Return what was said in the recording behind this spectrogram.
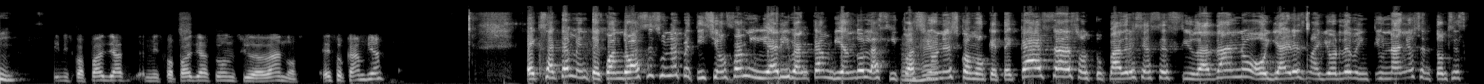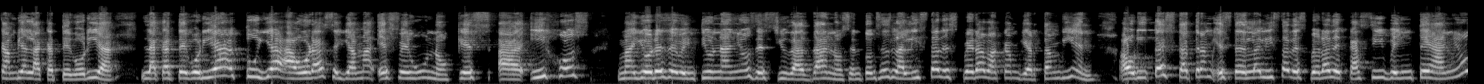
y mis papás ya, mis papás ya son ciudadanos. ¿Eso cambia? Exactamente, cuando haces una petición familiar y van cambiando las situaciones como que te casas o tu padre se hace ciudadano o ya eres mayor de 21 años, entonces cambia la categoría. La categoría tuya ahora se llama F1, que es a hijos mayores de 21 años de ciudadanos. Entonces la lista de espera va a cambiar también. Ahorita está, está en la lista de espera de casi 20 años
